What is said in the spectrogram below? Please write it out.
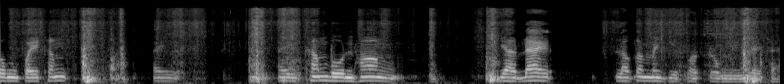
ลงไปข้างไอไอข้างบนห้อง อยากได้ เราก็มาหยิบเอาตรงนี้เลยค่ะ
